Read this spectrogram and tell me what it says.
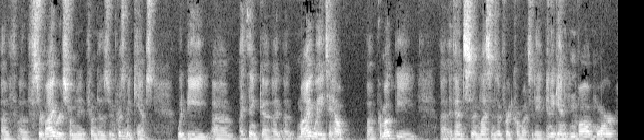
of, of survivors from, the, from those imprisonment camps would be, um, I think, uh, uh, my way to help uh, promote the uh, events and lessons of Fred Korematsu today, and again, involve more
